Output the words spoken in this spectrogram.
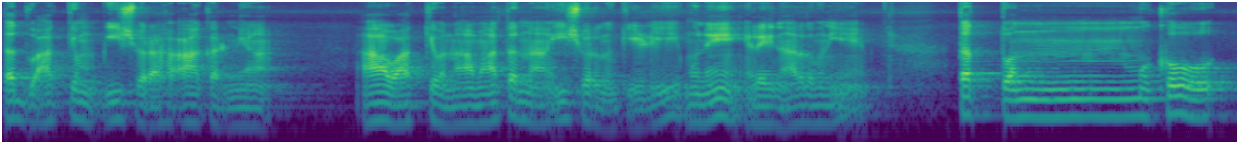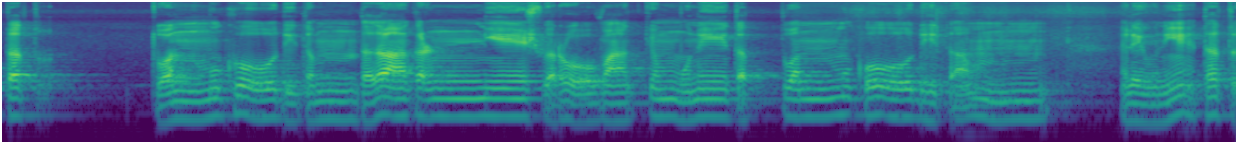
ತದ್ವಾಕ್ಯಂ ಈಶ್ವರ ಆಕರ್ಣ್ಯ. ಆ ವಾಕ್ಯವನ್ನು, ಆ ಮಾತನ್ನು ಈಶ್ವರನು ಕೇಳಿ, ಮುನೇ ರೈ ನಾರದ ಮುನಿಯೇ ತತ್ವನ್ಮುಖೋ ತತ್ ತ್ವನ್ಮುಖೋದಿತಂ ತದಾಕರ್ಣ್ಯೇಶ್ವರೋ ವಾಕ್ಯಂ ಮುನೇ ತತ್ವನ್ಮುಖೋದಿತಂ ಅಲೆ ಮುನಿ ತತ್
